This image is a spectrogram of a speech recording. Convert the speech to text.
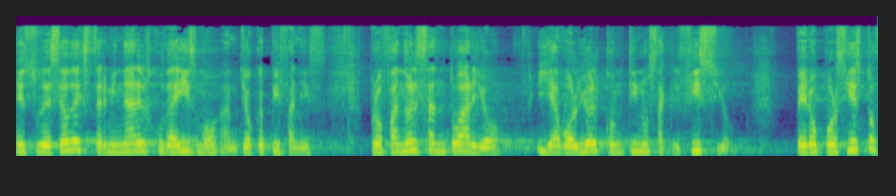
En su deseo de exterminar el judaísmo, Antíoco Epífanes, profanó el santuario y abolió el continuo sacrificio. Pero por si esto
